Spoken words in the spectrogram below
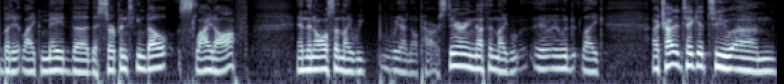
but it like made the the serpentine belt slide off and then all of a sudden like we we had no power steering nothing like it, it would like i tried to take it to um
